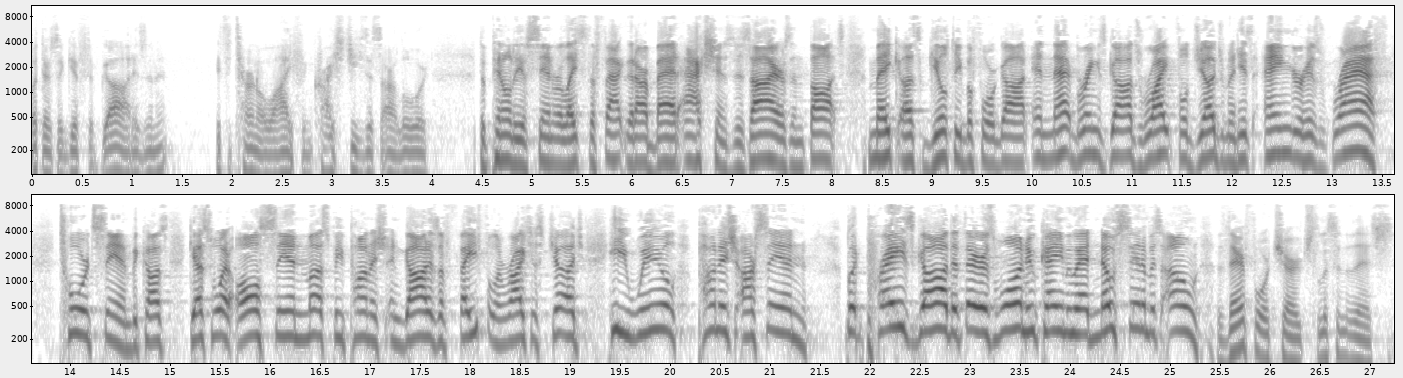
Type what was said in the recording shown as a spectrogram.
But there's a gift of God, isn't it? It's eternal life in Christ Jesus our Lord. The penalty of sin relates to the fact that our bad actions, desires, and thoughts make us guilty before God. And that brings God's rightful judgment, His anger, His wrath towards sin. Because guess what? All sin must be punished. And God is a faithful and righteous judge. He will punish our sin. But praise God that there is one who came who had no sin of his own. Therefore, church, listen to this.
